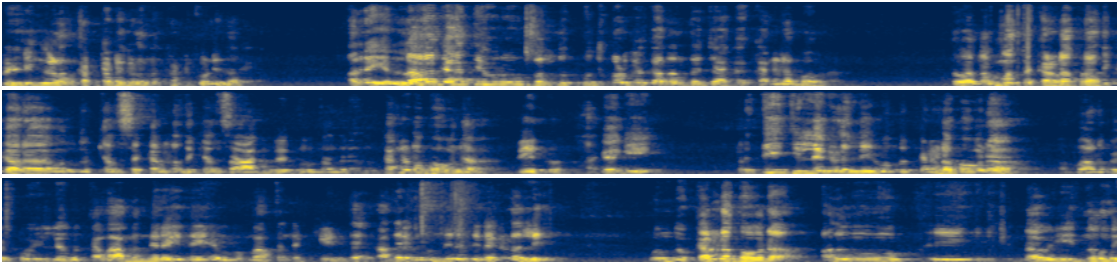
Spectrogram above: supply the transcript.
ಬಿಲ್ಡಿಂಗ್ಗಳ ಕಟ್ಟಡಗಳನ್ನು ಕಟ್ಕೊಂಡಿದ್ದಾರೆ ಆದ್ರೆ ಎಲ್ಲಾ ಜಾತಿಯವರು ಬಂದು ಕೂತ್ಕೊಳ್ಬೇಕಾದಂತ ಜಾಗ ಕನ್ನಡ ಭವನ ಅಥವಾ ನಮ್ಮಂತ ಕನ್ನಡ ಪ್ರಾಧಿಕಾರ ಒಂದು ಕೆಲಸ ಕನ್ನಡದ ಕೆಲಸ ಆಗಬೇಕು ಅಂತಂದ್ರೆ ಅದು ಕನ್ನಡ ಭವನ ಬೇಕು. ಹಾಗಾಗಿ ಪ್ರತಿ ಜಿಲ್ಲೆಗಳಲ್ಲಿ ಒಂದು ಕನ್ನಡ ಭವನ ಮಾಡಬೇಕು. ಇಲ್ಲಿ ಒಂದು ಕಲಾಮಂದಿರ ಇದೆ ಎಂಬ ಮಾತನ್ನ ಕೇಳಿದೆ. ಆದರೆ ಮುಂದಿನ ದಿನಗಳಲ್ಲಿ ಒಂದು ಕನ್ನಡ ಭವನ, ಅದು ಈ ನಾವು ಇನ್ನೊಂದು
